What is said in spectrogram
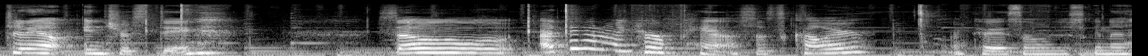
turning out interesting. So I think I'm gonna make her pants this color. Okay, so I'm just gonna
